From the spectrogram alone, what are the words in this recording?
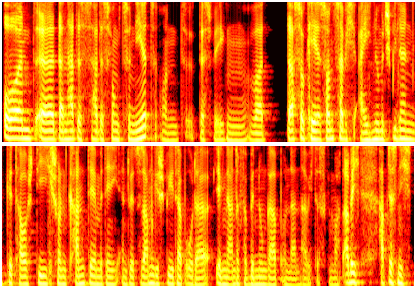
Und äh, dann hat es, hat es funktioniert und deswegen war das okay. Sonst habe ich eigentlich nur mit Spielern getauscht, die ich schon kannte, mit denen ich entweder zusammengespielt habe oder irgendeine andere Verbindung gab und dann habe ich das gemacht. Aber ich habe das nicht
